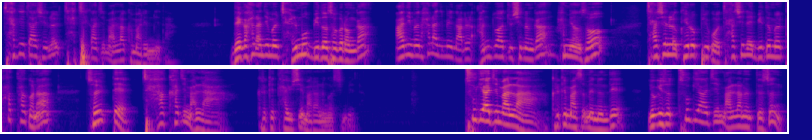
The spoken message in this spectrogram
자기 자신을 자책하지 말라 그 말입니다. 내가 하나님을 잘못 믿어서 그런가? 아니면 하나님이 나를 안 도와주시는가 하면서 자신을 괴롭히고 자신의 믿음을 탓하거나 절대 자학하지 말라. 그렇게 다윗이 말하는 것입니다. 투기하지 말라 그렇게 말씀했는데 여기서 투기하지 말라는 뜻은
